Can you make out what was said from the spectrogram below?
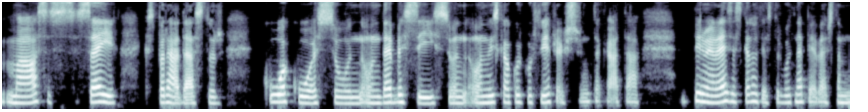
māsas seja, kas parādās tur kokos un, un debesīs un, un viss kaut kur, kur tu iepriekš nu, tā kā tā pirmā reize skatoties, tur būtu nepievērst tam,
